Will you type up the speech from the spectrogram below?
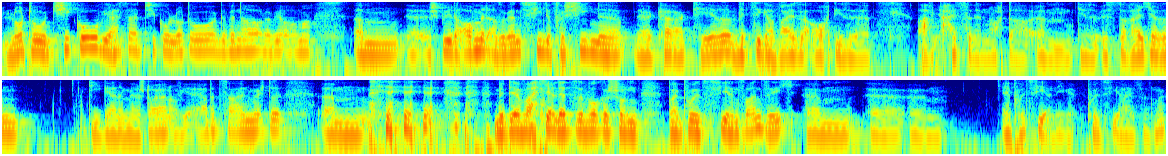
Lotto Chico, wie heißt er? Chico Lotto Gewinner oder wie auch immer, ähm, äh, spielt da auch mit. Also ganz viele verschiedene äh, Charaktere. Witzigerweise auch diese, ach, wie heißt sie denn noch da? Ähm, diese Österreicherin die gerne mehr Steuern auf ihr Erbe zahlen möchte. Ähm, mit der war ich ja letzte Woche schon bei Puls 24. Ähm, äh, ähm, äh, Puls 4, nee, Puls 4 heißt es. Ne?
